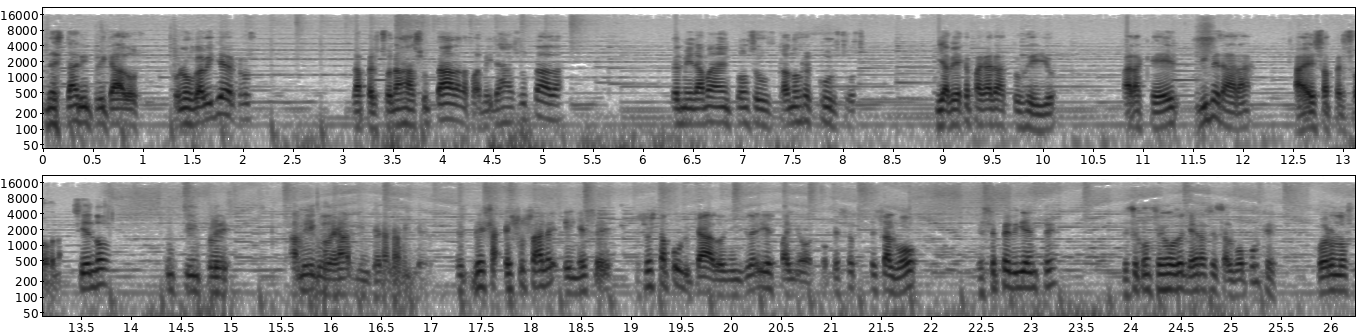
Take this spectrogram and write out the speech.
de estar implicados con los gavilleros, las personas asustadas, las familias asustadas, terminaban entonces buscando recursos y había que pagar a Trujillo para que él liberara a esa persona, siendo un simple amigo de alguien que era gavillero. eso sale en ese, eso está publicado en inglés y español, porque eso se salvó, ese expediente, ese consejo de guerra se salvó porque fueron los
